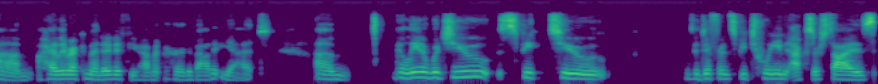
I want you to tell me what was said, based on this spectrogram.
Um, i highly recommend it if you haven't heard about it yet. Um, galina would you speak to the difference between exercise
